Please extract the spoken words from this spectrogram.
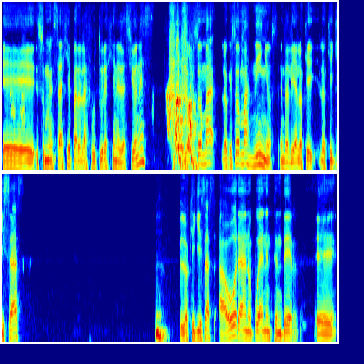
eh, su mensaje para las futuras generaciones? Los que, son más, los que son más niños, en realidad, los que, los que quizás los que quizás ahora no puedan entender eh,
